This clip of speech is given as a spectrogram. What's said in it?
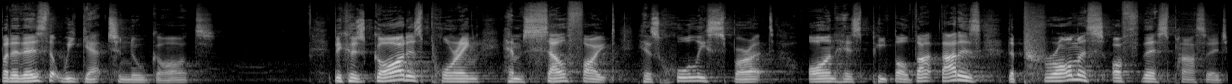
but it is that we get to know God because God is pouring Himself out, His Holy Spirit, on His people. That, that is the promise of this passage.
